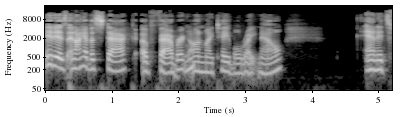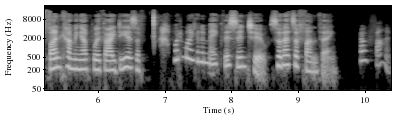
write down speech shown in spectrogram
it is, and I have a stack of fabric Mhm. on my table right now, and it's fun coming up with ideas of "Ah, what am I going to make this into. So that's a fun thing. Oh, fun.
